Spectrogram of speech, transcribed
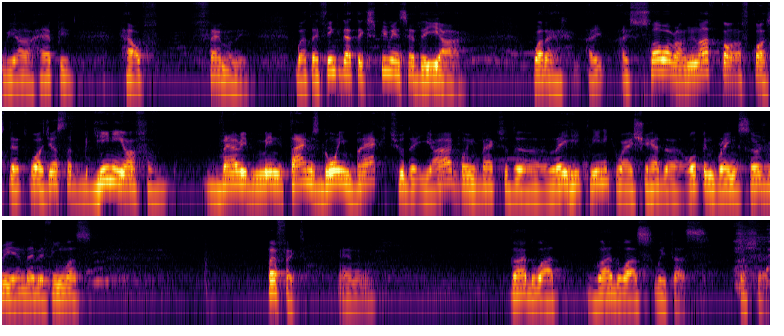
we are a happy, health family. But I think that experience at the ER what I, I, I, saw around, and of course, of course, that was just the beginning of very many times going back to the ER, going back to the Lahey Clinic where she had the open brain surgery and everything was perfect. And God was, God was with us, for sure.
